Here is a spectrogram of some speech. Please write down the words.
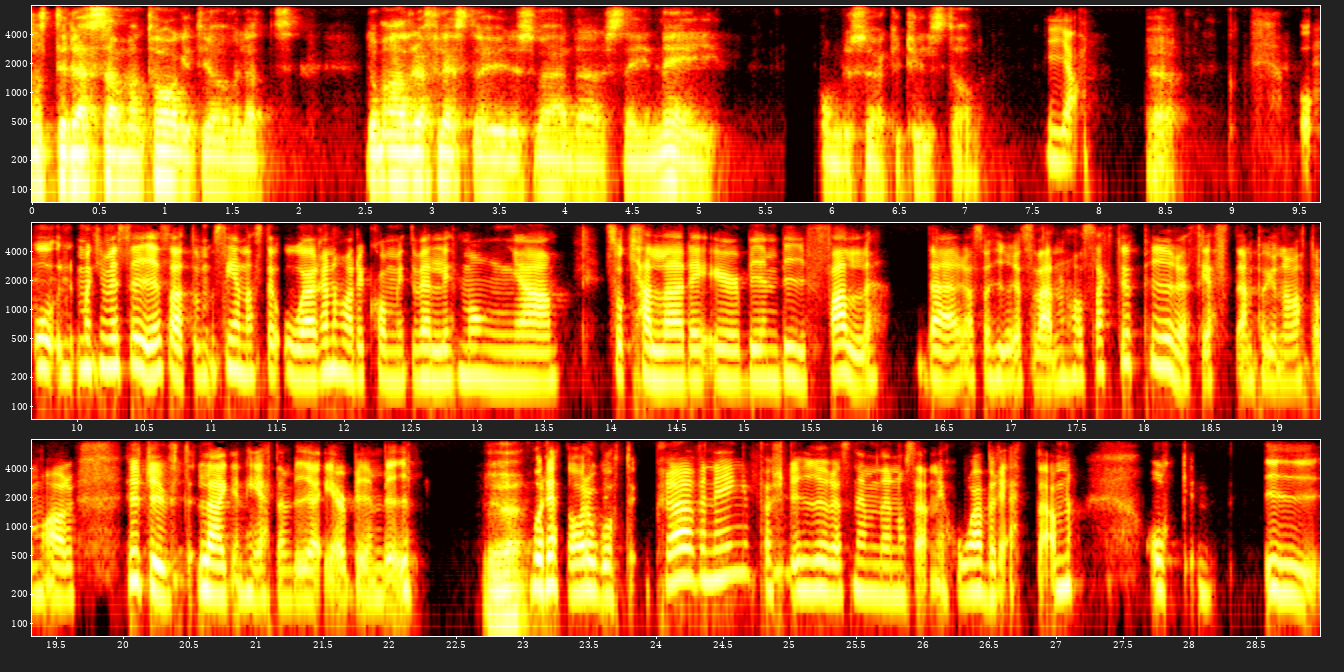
Allt det där sammantaget gör väl att de allra flesta hyresvärdar säger nej om du söker tillstånd. Ja. Ja. och, och, man kan väl säga så att de senaste åren har det kommit väldigt många så kallade Airbnb-fall där alltså hyresvärden har sagt upp hyresgästen på grund av att de har hyrt ut lägenheten via Airbnb. Ja. Och detta har då gått till prövning, först i hyresnämnden och sen i hovrätten. Och i,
